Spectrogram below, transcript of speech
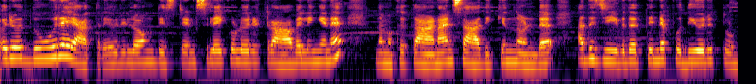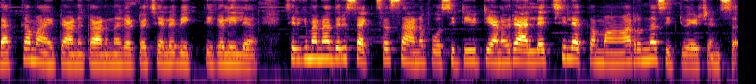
ഒരു ദൂരയാത്ര ഒരു ലോങ് ഡിസ്റ്റൻസിലേക്കുള്ള ഒരു ട്രാവലിങ്ങിനെ നമുക്ക് കാണാൻ സാധിക്കുന്നുണ്ട്. അത് ജീവിതത്തിന്റെ പുതിയൊരു തുടക്കമായിട്ടാണ് കാണുന്നത് കേട്ടോ ചില വ്യക്തികളിൽ ശരിക്കും പറഞ്ഞാൽ അതൊരു സക്സസ് ആണ് പോസിറ്റിവിറ്റിയാണ് ഒരു അലച്ചിലൊക്കെ മാറുന്ന സിറ്റുവേഷൻസ്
